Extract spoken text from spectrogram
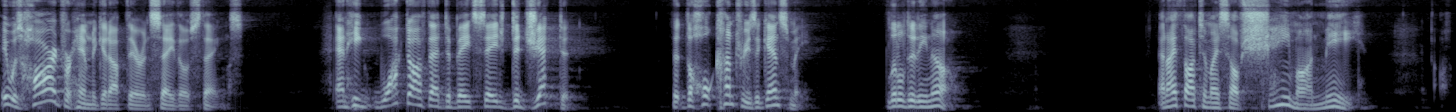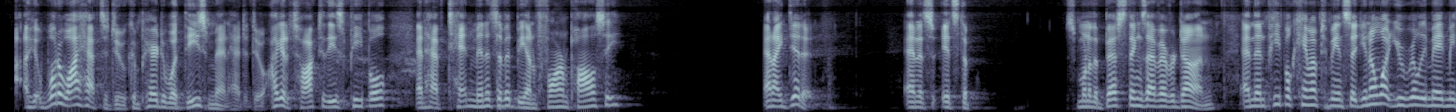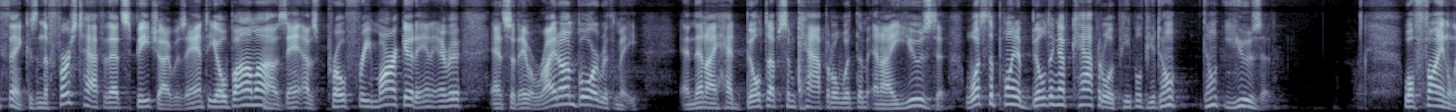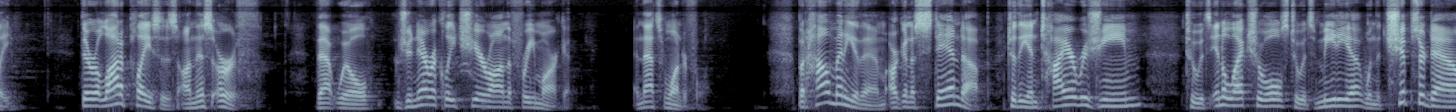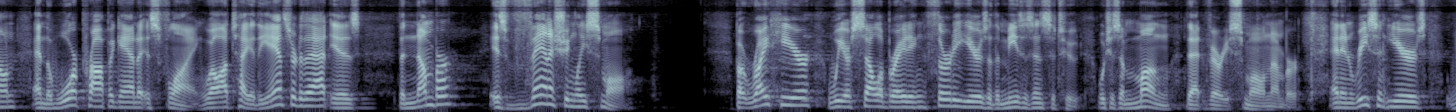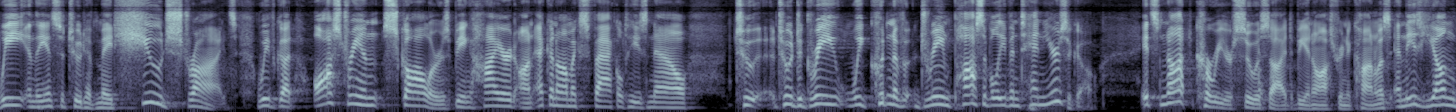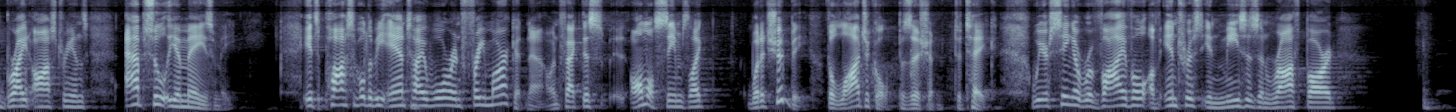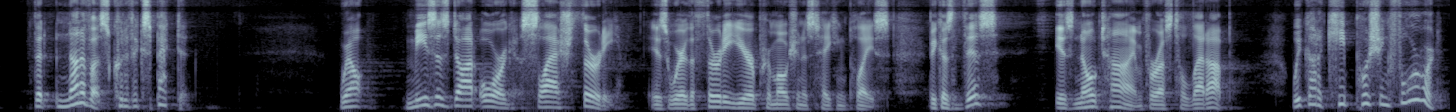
It was hard for him to get up there and say those things. And he walked off that debate stage dejected that the whole country's against me. Little did he know. And I thought to myself, shame on me. I, what do I have to do compared to what these men had to do? I got to talk to these people and have 10 minutes of it be on foreign policy? And I did it. And it's, it's the it's one of the best things I've ever done. And then people came up to me and said, you know what, you really made me think. Because in the first half of that speech, I was anti-Obama, I was, I was pro-free market, and, and so they were right on board with me. And then I had built up some capital with them, and I used it. What's the point of building up capital with people if you don't, don't use it? Well, finally, there are a lot of places on this earth that will generically cheer on the free market, and that's wonderful. But how many of them are going to stand up to the entire regime, to its intellectuals, to its media, when the chips are down and the war propaganda is flying? Well, I'll tell you, the answer to that is the number is vanishingly small. But right here, we are celebrating 30 years of the Mises Institute, which is among that very small number. And in recent years, we in the Institute have made huge strides. We've got Austrian scholars being hired on economics faculties now to, to a degree we couldn't have dreamed possible even 10 years ago. It's not career suicide to be an Austrian economist, and these young, bright Austrians absolutely amaze me. It's possible to be anti-war and free market now. In fact, this almost seems like what it should be, the logical position to take. We are seeing a revival of interest in Mises and Rothbard that none of us could have expected. Well, Mises.org slash 30 is where the 30-year promotion is taking place because this is no time for us to let up. We've got to keep pushing forward.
